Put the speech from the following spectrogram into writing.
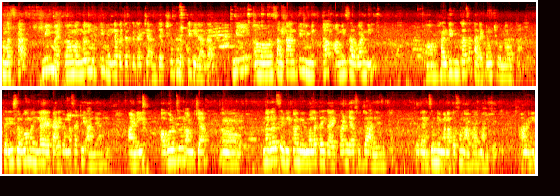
नमस्कार. मी म मंगलमूर्ती महिला बचत गटाचे अध्यक्ष धरती बिरादार मी संक्रांतीनिमित्त आम्ही सर्वांनी हळदी कुंकाचा कार्यक्रम ठेवला होता. तरी सर्व महिला या कार्यक्रमासाठी आल्या आहेत. आणि आवर्जून आमच्या नगरसेविका निर्मलाताई गायकवाड यासुद्धा आल्या होत्या. तर त्यांचं मी मनापासून आभार मानते. आणि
